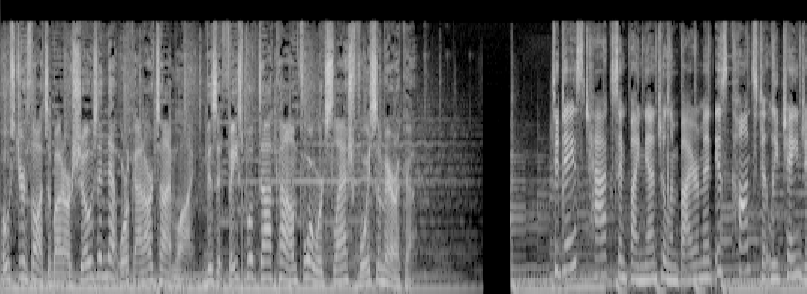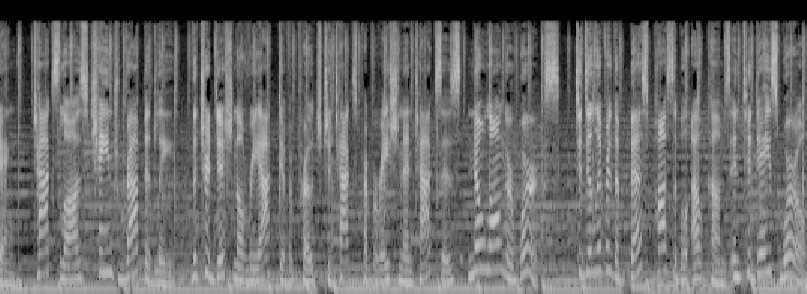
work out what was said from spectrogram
Post your thoughts about our shows and network on our timeline. Visit facebook.com forward slash voice America. Today's tax and financial environment is constantly changing. Tax laws change rapidly. The traditional reactive approach to tax preparation and taxes no longer works. To deliver the best possible outcomes in today's world,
